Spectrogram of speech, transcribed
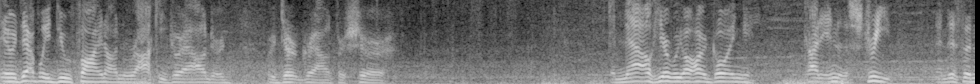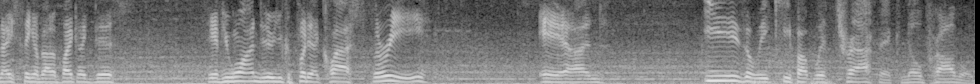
It would definitely do fine on rocky ground or, or dirt ground for sure. And now here we are going kind of into the street. And this is the nice thing about a bike like this. See, if you wanted to, you could put it at class three and easily keep up with traffic, no problem.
